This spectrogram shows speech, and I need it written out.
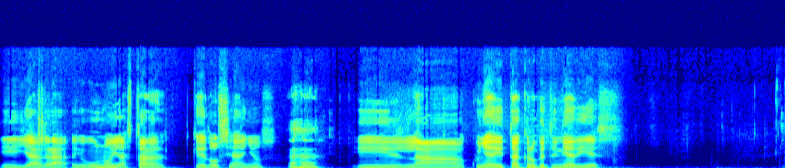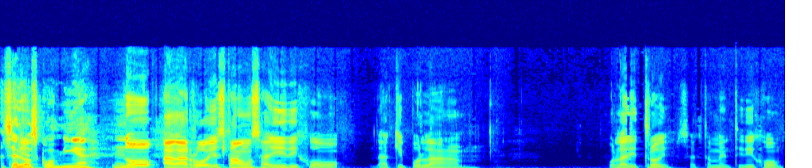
Y ya uno ya está que 12 años. Ajá. Y la cuñadita creo que tenía 10. Se los comía. No, agarró y estábamos ahí, dijo, aquí por la, por la Detroit, exactamente. Y dijo,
